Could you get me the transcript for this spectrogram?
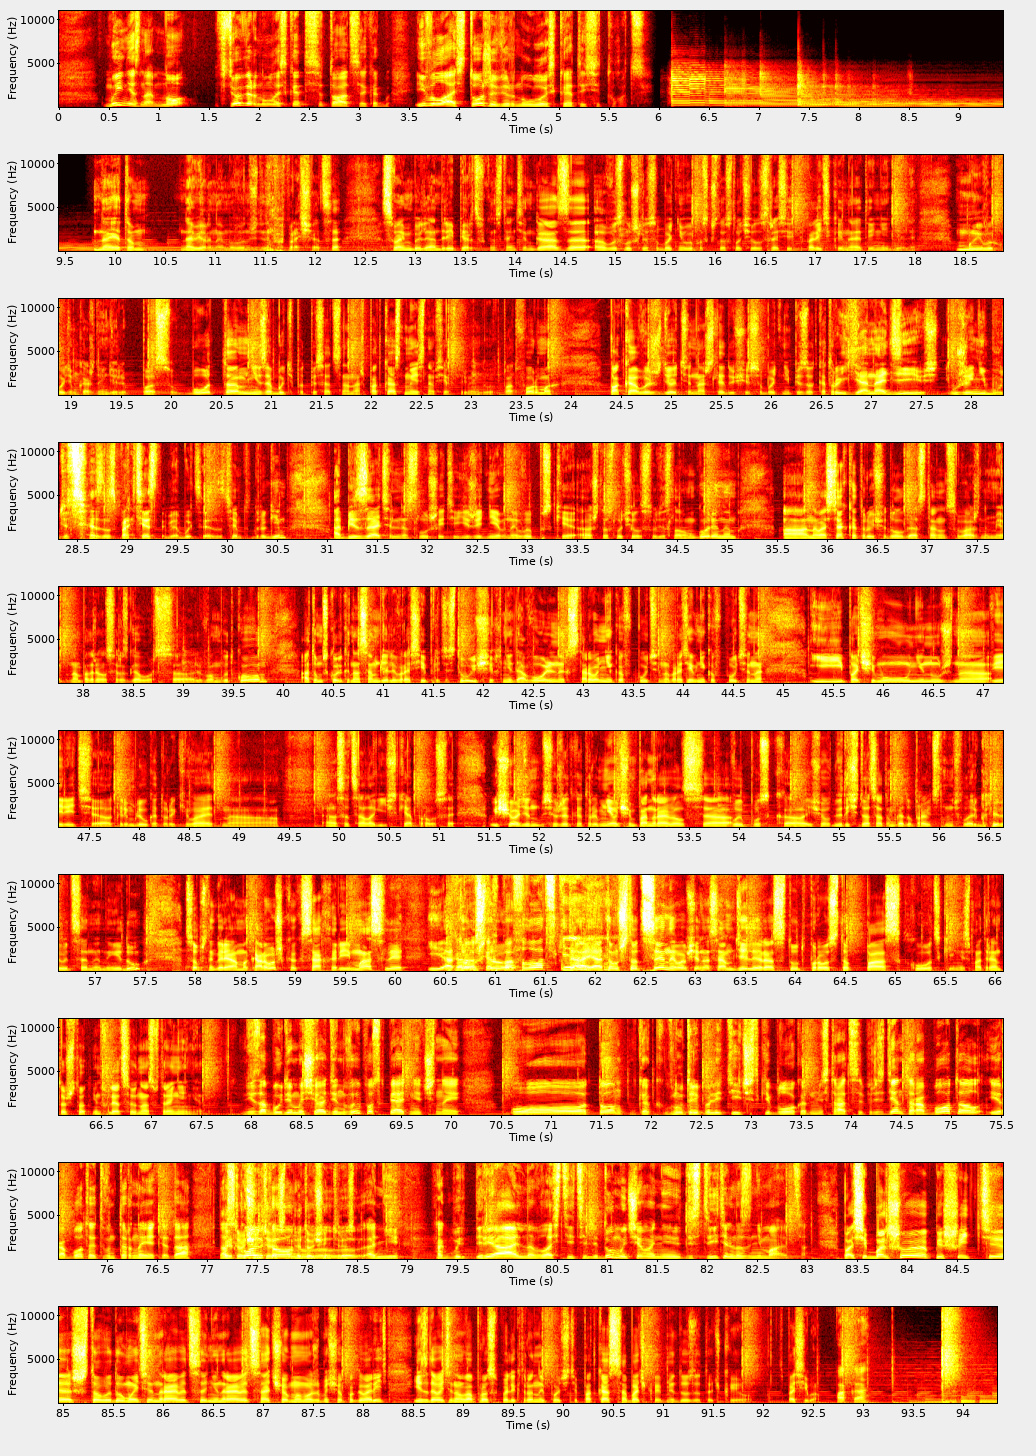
Мы не знаем, но все вернулось к этой ситуации, как бы, и власть тоже вернулась к этой ситуации. На этом, наверное, мы вынуждены попрощаться. С вами были Андрей Перцев, Константин Газа. Вы слушали субботний выпуск «Что случилось с российской политикой» на этой неделе. Мы выходим каждую неделю по субботам. Не забудьте подписаться на наш подкаст. Мы есть на всех стриминговых платформах. Пока вы ждете наш следующий субботний эпизод, который, я надеюсь, уже не будет связан с протестами, а будет связан с чем-то другим, обязательно слушайте ежедневные выпуски э, «Что случилось с Владиславом Гориным», о новостях, которые еще долго останутся важными. Нам понравился разговор с э, Львом Гудковым о том, сколько на самом деле в России протестующих, недовольных, сторонников Путина, противников Путина, и почему не нужно верить э, Кремлю, который кивает на социологические опросы. Еще один сюжет, который мне очень понравился, выпуск э, еще в 2020 году правительство начало регулировать цены на еду. Собственно говоря, о макарошках, сахаре и масле. И о том, что... по-флотски. Да, и о том, что цены вообще на самом деле растут просто по-скотски, несмотря на то, что инфляции у нас в стране нет. Не забудем еще один выпуск пятничный о том, как внутриполитический блок администрации президента работал и работает в интернете, да? Это очень Насколько интересно, он, это очень э, интересно. они как бы реально властители думы, чем они действительно занимаются. Спасибо большое. Пишите, что вы думаете, нравится, не нравится, о чем мы можем еще поговорить. И задавайте нам вопросы по электронной почте. Подкаст собачка медуза.io. Спасибо. Пока. thank you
